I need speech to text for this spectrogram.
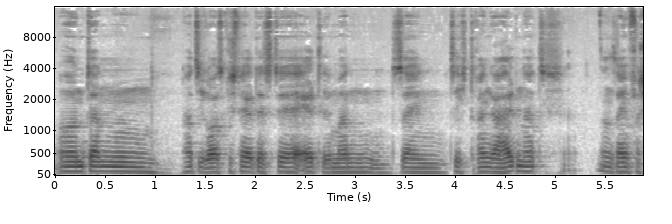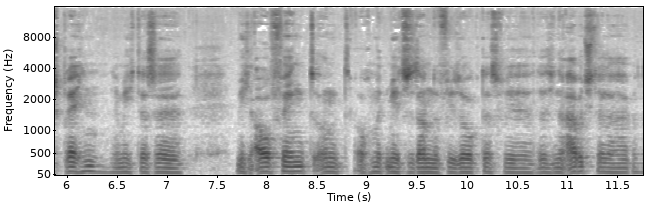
Und dann hat sich herausgestellt, dass der ältere Mann sein, sich dran gehalten hat, an sein Versprechen, nämlich dass er mich auffängt und auch mit mir zusammen dafür sorgt, dass, wir, dass ich eine Arbeitsstelle habe.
